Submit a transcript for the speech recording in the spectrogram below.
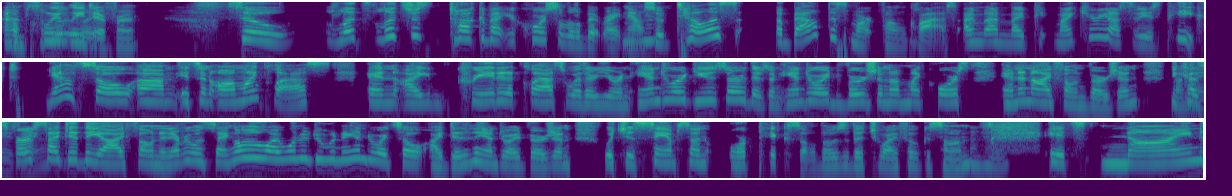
Completely different. So let's let's just talk about your course a little bit right now. Mhm. So tell us about the smartphone class. I'm, I'm my my curiosity is piqued. Yeah, so um, it's an online class, and I created a class whether you're an Android user. There's an Android version of my course and an iPhone version. Because first I did the iPhone, and everyone's saying, "Oh, I want to do an Android," so I did an Android version, which is Samsung or Pixel. Those are the two I focus on. Mm-hmm. It's nine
